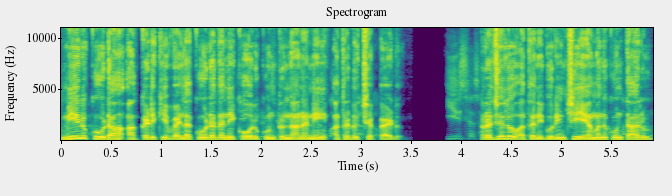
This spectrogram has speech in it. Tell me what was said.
మీరు కూడా అక్కడికి వెళ్ళకూడదని కోరుకుంటున్నానని అతడు చెప్పాడు. ప్రజలు అతని గురించి ఏమనుకుంటారు?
